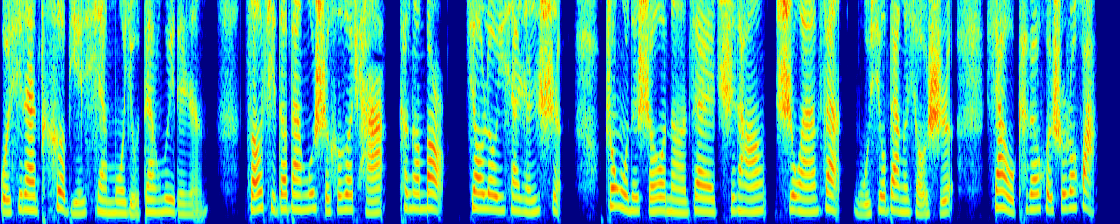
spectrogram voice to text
我现在特别羡慕有单位的人，早起到办公室喝喝茶，看看报，交流一下人事。中午的时候呢，在食堂吃完饭，午休半个小时，下午开开会说说话。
